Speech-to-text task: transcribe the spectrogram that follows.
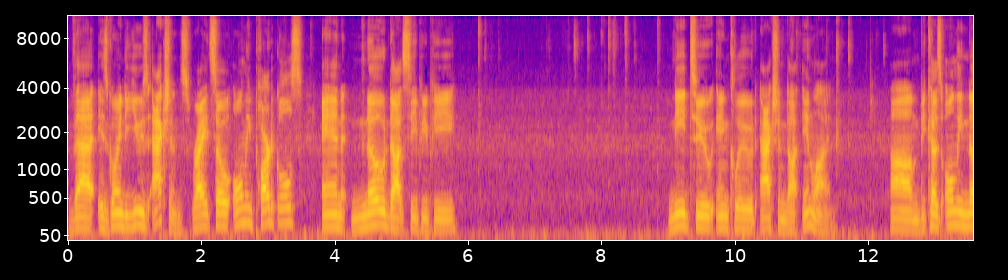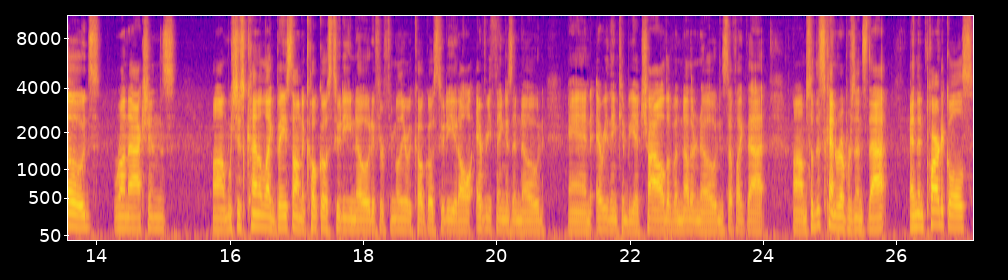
that is going to use actions, right? So only particles and node.cpp need to include action.inline um, because only nodes run actions um, which is kind of like based on the Cocos 2D node. If you're familiar with Cocos 2D at all, everything is a node and everything can be a child of another node and stuff like that. Um, so this kind of represents that. And then particles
